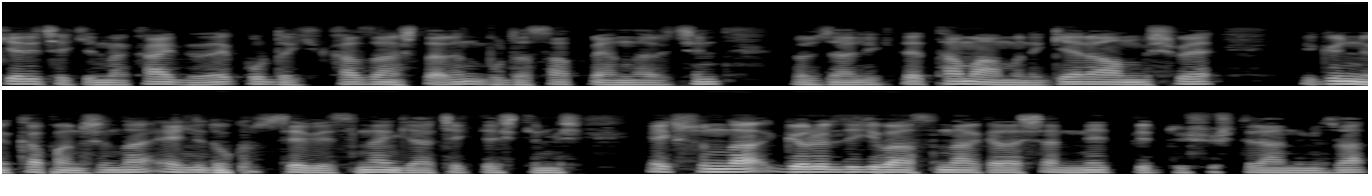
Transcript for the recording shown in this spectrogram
geri çekilme kaydederek buradaki kazançların burada satmayanlar için özellikle tamamını geri almış ve günlük kapanışında 59 seviyesinden gerçekleştirmiş. Exxon'da görüldüğü gibi aslında arkadaşlar net bir düşüş trendimiz var.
